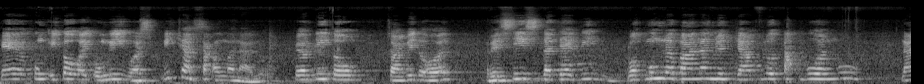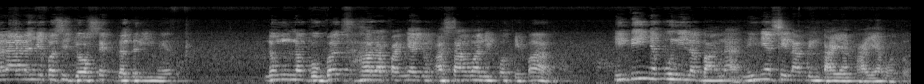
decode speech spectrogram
Kaya kung ikaw ay umiwas, may chance kang manalo. Pero dito, sabi doon, resist the devil. Huwag mong labanan yung diablo, takbuhan mo. Naalala niyo ba si Joseph the Dreamer? Nung nagubad sa harapan niya yung asawa ni Potiphar, hindi niya po nilabanan. Hindi niya sinabing kaya-kaya ko to.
